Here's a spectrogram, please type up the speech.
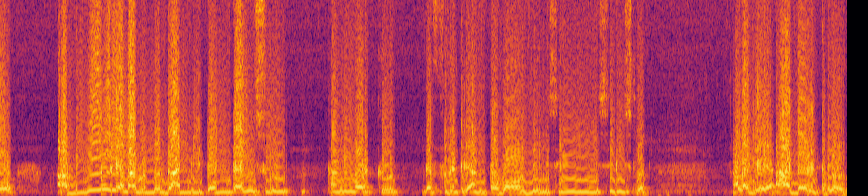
ఆ బిహేవియర్ ఎలాగుందో దానికి టెన్ టైమ్స్ తన వర్క్ డెఫినెట్గా అంత బాగుంది ఈ సిరీస్లో. అలాగే ఆ డైరెక్టర్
